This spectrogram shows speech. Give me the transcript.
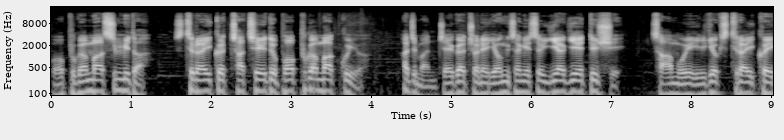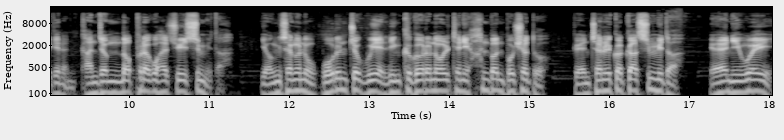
버프가 맞습니다. 스트라이커 자체에도 버프가 맞고요. 하지만 제가 전에 영상에서 이야기했듯이 3호의 일격 스트라이커에게는 간접 너프라고 할 수 있습니다. 영상은 오른쪽 위에 링크 걸어 놓을 테니 한번 보셔도 괜찮을 것 같습니다. Anyway,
